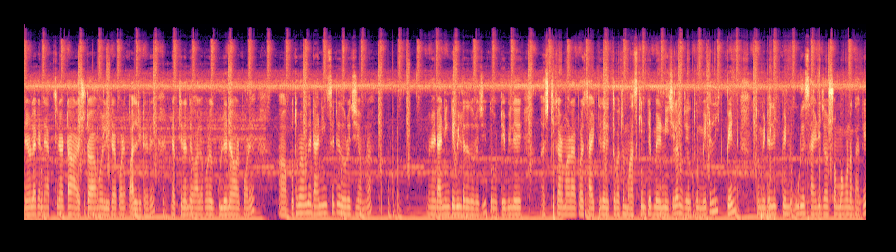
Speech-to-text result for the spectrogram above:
নেরোল্যাকের ন্যাপ থিনারটা আড়াইশো টাকা করে লিটার পরে, পার লিটারে। ন্যাপ থিনার দিয়ে ভালো করে গুলে নেওয়ার পরে প্রথমে আমাদের ডাইনিং সেটে ধরেছি আমরা। মানে ডাইনিং টেবিলটাতে ধরেছি। তো টেবিলে স্টিকার মারার পরে সাইড থেকে দেখতে পাচ্ছ মাস্কিন টেপ মেরে নিয়েছিলাম। যেহেতু মেটালিক পেন্ট তো মেটালিক পেন্ট উড়ে সাইডে যাওয়ার সম্ভাবনা থাকে।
